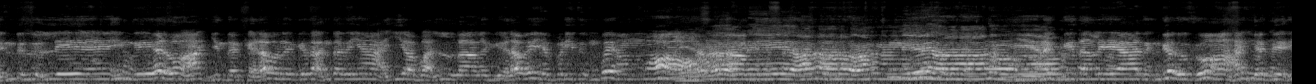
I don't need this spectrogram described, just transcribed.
என்று சொல்லி இங்கே இந்த கிழவனுக்கு தந்ததையும் ஐயா பல்லால கிழவை எப்படி தும்ப? அம்மா எனக்கு தலையாதுங்களுக்கும் ஐயா தெரிய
